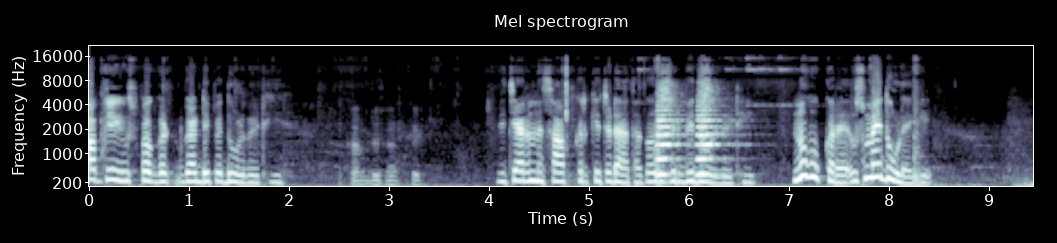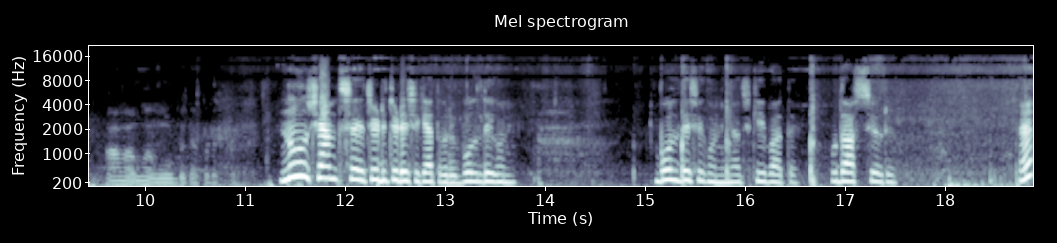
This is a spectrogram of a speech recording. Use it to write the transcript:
आपकी उस पर गड्ढे पे धूल बैठी बेचारा ने साफ़ करके चढ़ाया था फिर भी धूल बैठी नो कुकर है उसमें धूल है नो शांत से चिड़ी चिड़ी से क्या तो रहे बोल दे नहीं बोल दे से नहीं आज की बात है। उदास से हो रहे हैं।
